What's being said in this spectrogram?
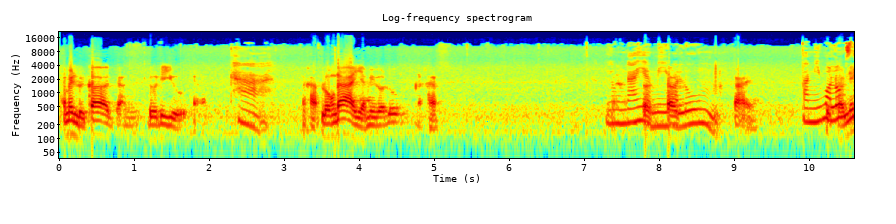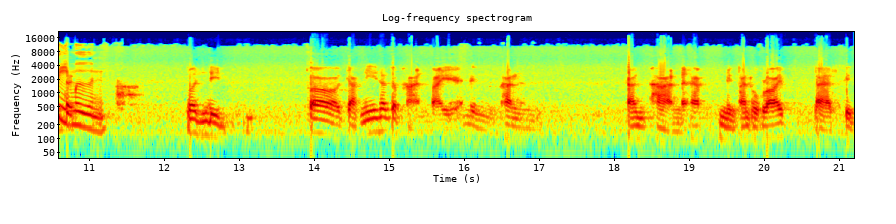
ถ้าไม่หลุดก็ยังดูดีอยู่นะครับค่ะ นะครับ ลงได้อย่ามีวอลุ่มนะครับ ลงได้อย่างมีครับวอลลุ่ม ใช่ตอนนี้วอลลุ่มตอนนี้สี่ก็หมื่นก็ดีก็จากนี้ถ้าจะผ่านไปหนึ่งพันการผ่านนะครับหนึ่งพันหกร้อยแปดสิบ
